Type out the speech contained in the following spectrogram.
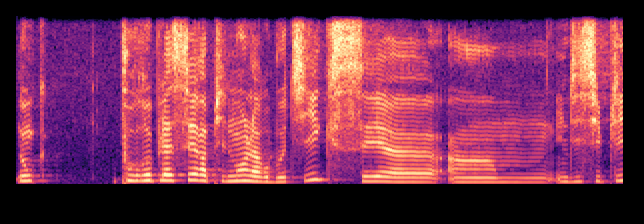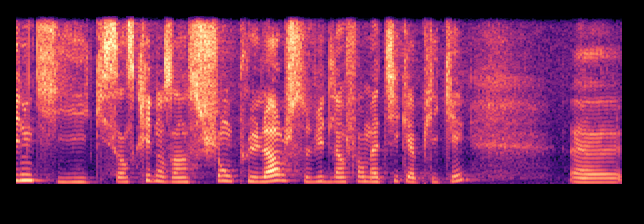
Donc, pour replacer rapidement la robotique, c'est euh, une discipline qui, s'inscrit dans un champ plus large, celui de l'informatique appliquée. Euh,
